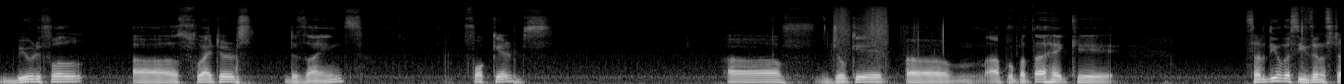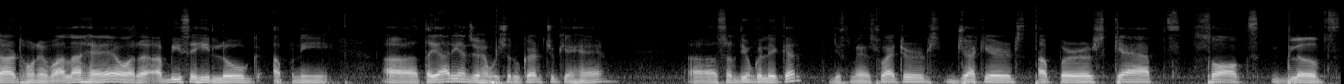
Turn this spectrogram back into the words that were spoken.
beautiful sweaters designs for kids जो कि आपको पता है कि सर्दियों का सीज़न स्टार्ट होने वाला है और अभी से ही लोग अपनी तैयारियाँ जो हैं वो शुरू कर चुके हैं सर्दियों को लेकर, जिसमें sweaters jackets uppers caps socks gloves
